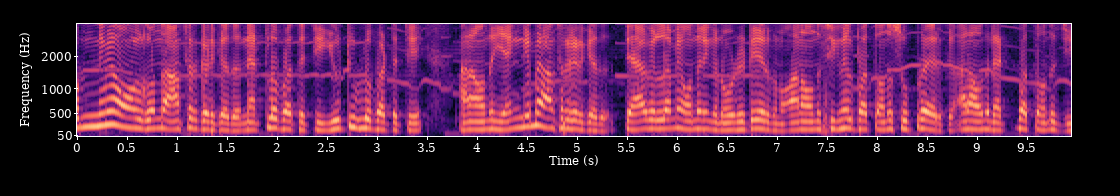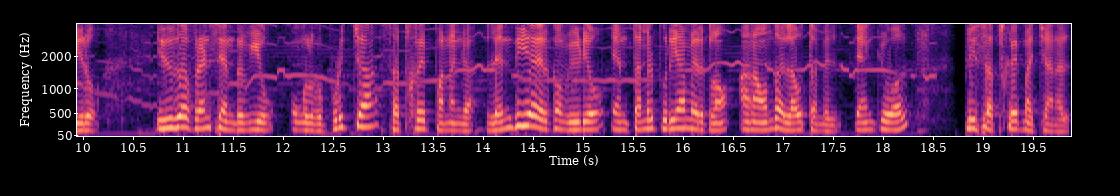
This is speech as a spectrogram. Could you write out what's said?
ஒன்றுமே அவங்களுக்கு வந்து ஆன்சர் கிடைக்காது. நெட்டில் பார்த்துச்சு யூடியூப்பில் பார்த்துச்சு. ஆனால் வந்து எங்கேயுமே ஆன்சர் கிடைக்காது. தேவையில்லாமே வந்து நீங்கள் நோண்டிகிட்டே இருக்கணும். ஆனால் வந்து சிக்னல் பார்த்தா வந்து சூப்பராக இருக்குது ஆனால் வந்து நெட் பார்த்தா வந்து ஜீரோ இதுதான் ஃப்ரெண்ட்ஸ் என் ரிவ்யூ உங்களுக்கு பிடிச்சா சப்ஸ்கிரைப் பண்ணுங்கள் லெந்தியாக இருக்கும் வீடியோ என் தமிழ் புரியாமல் இருக்கலாம். ஆனால் வந்து I love Tamil. Thank you all please subscribe my channel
